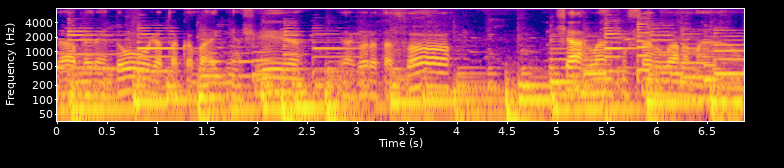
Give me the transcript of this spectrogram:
já merendou, já está com a barriguinha cheia. E agora está só charlando com o celular na mão.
